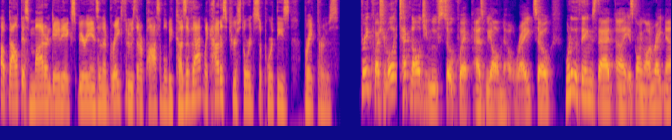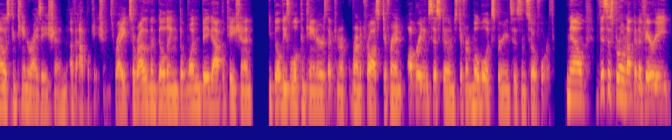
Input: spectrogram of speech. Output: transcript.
about this modern data experience and the breakthroughs that are possible because of that? Like, how does Pure Storage support these breakthroughs? Great question. Well, technology moves so quick, as we all know, right? So, one of the things that uh, is going on right now is containerization of applications, right? So, rather than building the one big application, you build these little containers that can run across different operating systems, different mobile experiences, and so forth. Now, this has grown up in a very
